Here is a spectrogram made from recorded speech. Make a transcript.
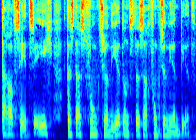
darauf setze ich, dass das funktioniert und das auch funktionieren wird.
